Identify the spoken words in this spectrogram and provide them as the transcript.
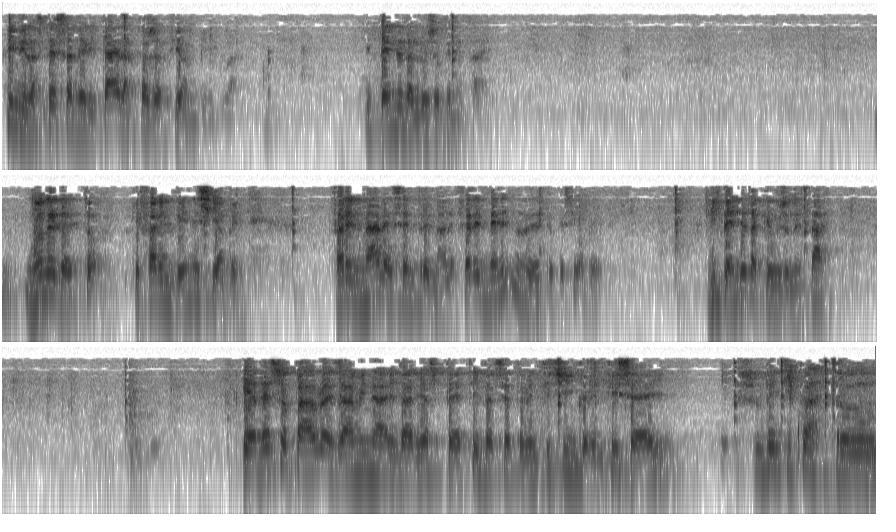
Quindi la stessa verità è la cosa più ambigua, dipende dall'uso che ne fai. Non è detto che fare il bene sia bene, Fare il male è sempre male, fare il bene non è detto che sia bene. Dipende da che uso ne fai. E adesso Paolo esamina i vari aspetti, il versetto 25 e 26. Sul 24,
